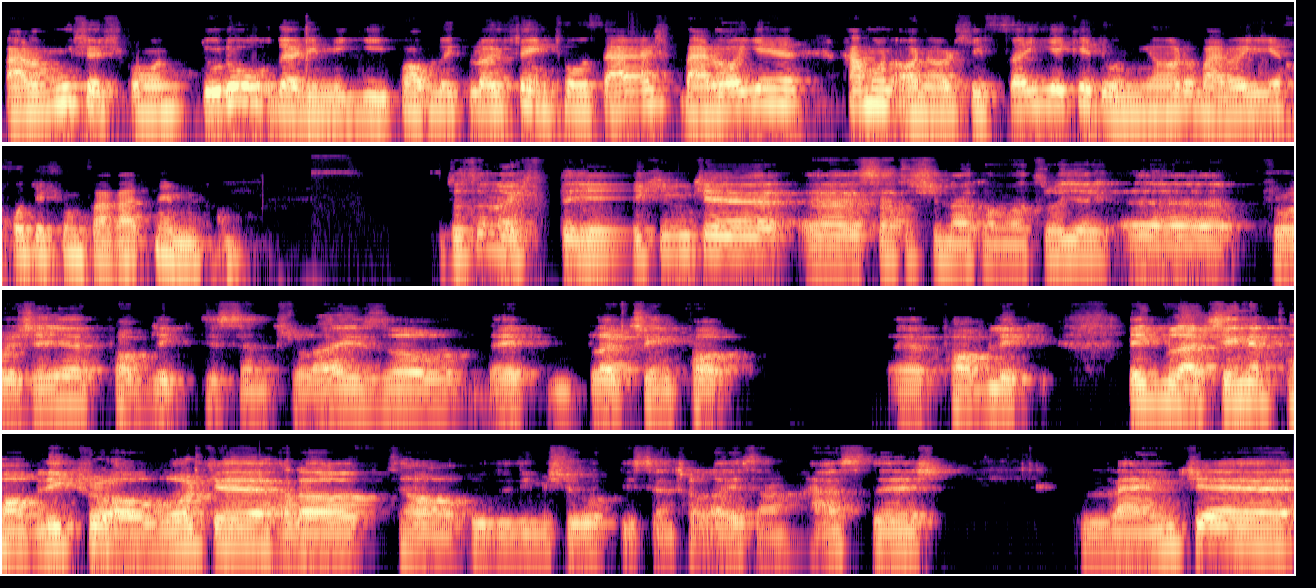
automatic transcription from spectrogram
فراموشش کن. دروغ داری میگی. public بلاکچین توسعه‌ش برای همون آنارشیستاییه که دنیا رو برای خودشون فقط نمی‌خوان. دو تا نکته. یکی این که ساتوشی ناکاموتو یک پروژه public decentralized و بلاکچین public یک بلاکچین public رو آورد که حالا تا حدودی میشه گفت decentralized هم هستش. و اینکه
